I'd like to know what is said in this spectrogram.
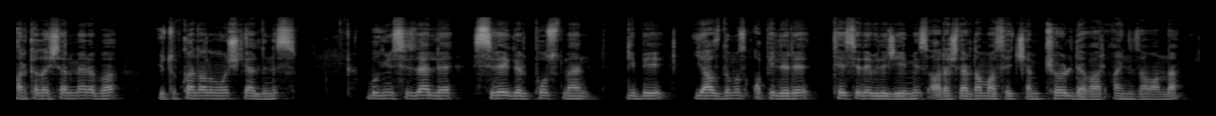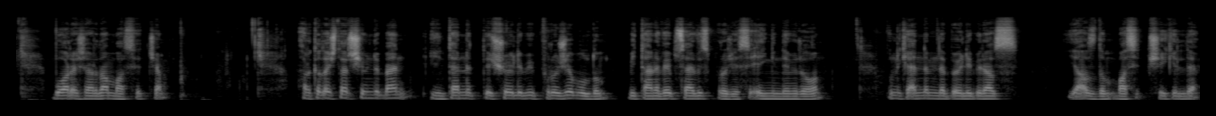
Arkadaşlar merhaba. YouTube kanalıma hoş geldiniz. Bugün sizlerle Swagger, Postman gibi yazdığımız API'leri test edebileceğimiz araçlardan bahsedeceğim. Curl de var aynı zamanda. Bu araçlardan bahsedeceğim. Arkadaşlar şimdi ben internette şöyle bir proje buldum. Bir tane web servis projesi Engin Demiroğlu. Bunu kendim de böyle biraz yazdım basit bir şekilde.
